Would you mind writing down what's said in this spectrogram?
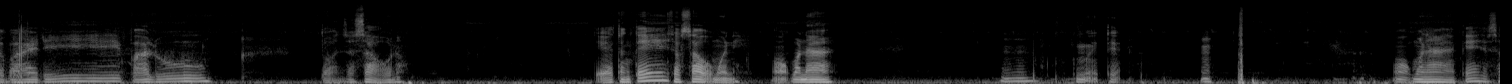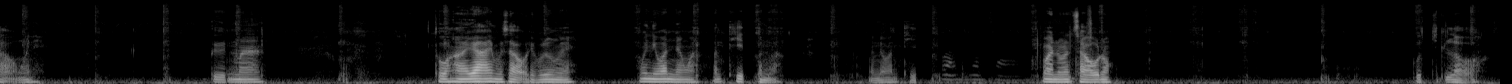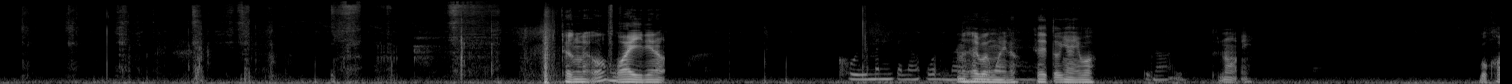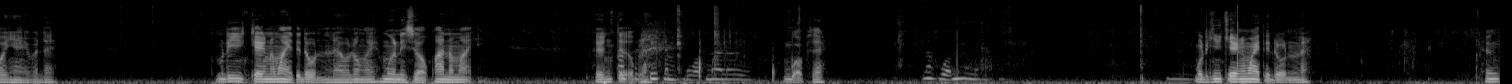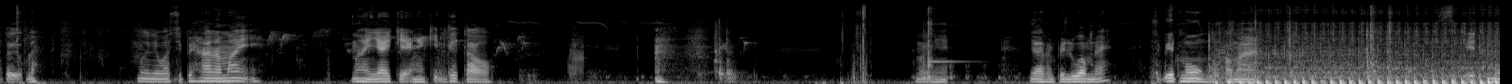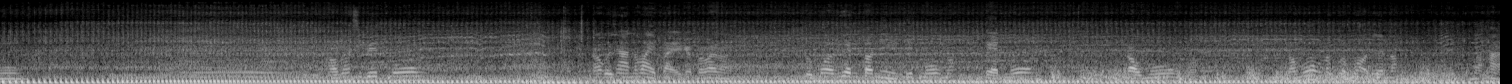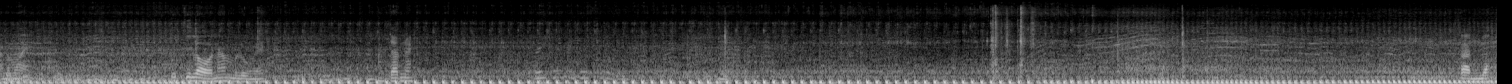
สบายดีปลาลุงตอนเสาร์ๆเนาะแต่ตั้งแต่เสาร์ๆมื่อนี่ออกมานาอืมเมื่อยแต่อืมออกมานาแต่เสาร์ๆมื่อนี่ตื่นมา โทรหายายเมื่อเสาร์เดี๋ยวไปดูไงวันนี้วันหยังวะวันอาทิตย์มันวะวันนี้วันอาทิตย์วันวันเสาร์วันวันเสาร์เนาะ กูจิตหล่อถึงแล้วโอ้ไวดีเนาะคุยมันกำลังอ้วนมากมันใช่เบิ่งไหมเนาะใช่ตัวใหญ่บ่ตัวน้อยตัวน้อยบุคอยใหญ่บันได้มันได้แกงหน้ำใหม่แต่โดนแล้วลงไงมือนี่สิออกผ้าหน้ำใหม่เพิ่งเติบเลยพี่น้ำบวบมาเลยบวบใช่น้ำบวบนี่เลยค่ะบไดกินแกงหน้ำใหม่แต่โดนแล้ว เพิ่งเติบเลยมือนี่ว่าสิไปหาหน้ำใหม่เมื่อให้ยายแกงให้กินคือเก่าเมื่อนี้ยายมันไปร่วมนะสิบเอ็ดโมงเข้ามาสิบเอ็ดโมงเขามาสิบเอ็ดโมงเอาไปชาน้ำใหม่ไปกับประมาณรวมเพื่อนตอนนี้เจ็ดโมงเนาะแปดโมงเก้าโมง เก้าโมงนักรวมเพื่อนเนาะมาหาน้ำใหม่พุทธิโลนะมาลุงไงจับหน่อยสั่นบ่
